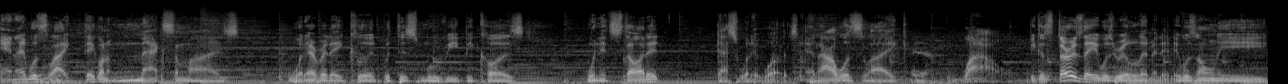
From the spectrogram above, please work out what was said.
And it was mm-hmm. like they're gonna maximize whatever they could with this movie because when it started, that's what it was. And I was like, Yeah. wow. Because Thursday was real limited. It was only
